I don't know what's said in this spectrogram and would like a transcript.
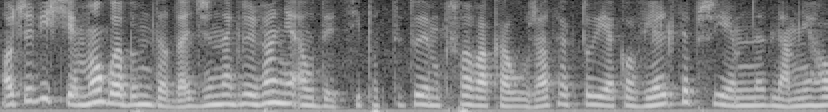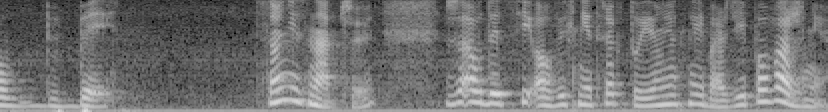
Oczywiście mogłabym dodać, że nagrywanie audycji pod tytułem Krwawa Kałuża traktuję jako wielce przyjemne dla mnie hobby. Co nie znaczy, że audycji owych nie traktuję jak najbardziej poważnie.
